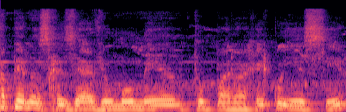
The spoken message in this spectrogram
Apenas reserve um momento para reconhecer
